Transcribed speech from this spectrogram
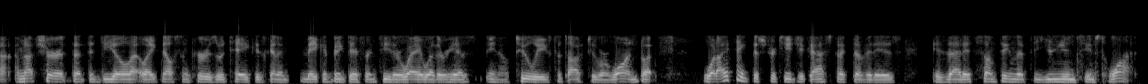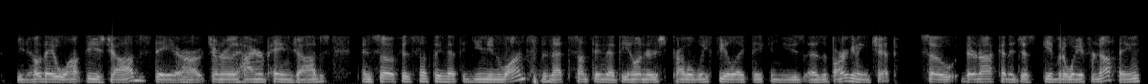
I, I'm not sure that the deal that like Nelson Cruz would take is going to make a big difference either way, whether he has you know two leagues to talk to or one. But what I think the strategic aspect of it is is that it's something that the union seems to want. You know, they want these jobs. They are generally higher paying jobs. And so if it's something that the union wants, then that's something that the owners probably feel like they can use as a bargaining chip. So they're not going to just give it away for nothing.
